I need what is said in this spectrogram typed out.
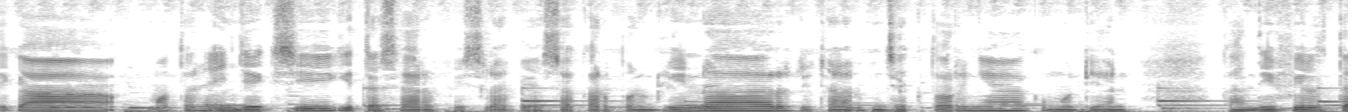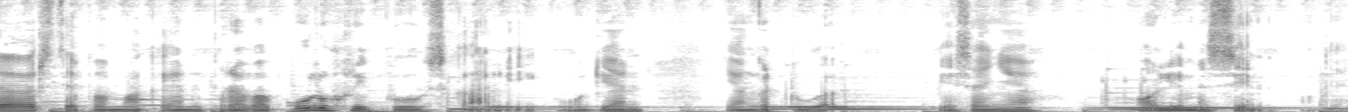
ketika motornya injeksi kita servis lah biasa carbon cleaner di dalam injektornya kemudian ganti filter setiap pemakaian berapa puluh ribu sekali kemudian yang kedua biasanya oli mesin oke okay.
